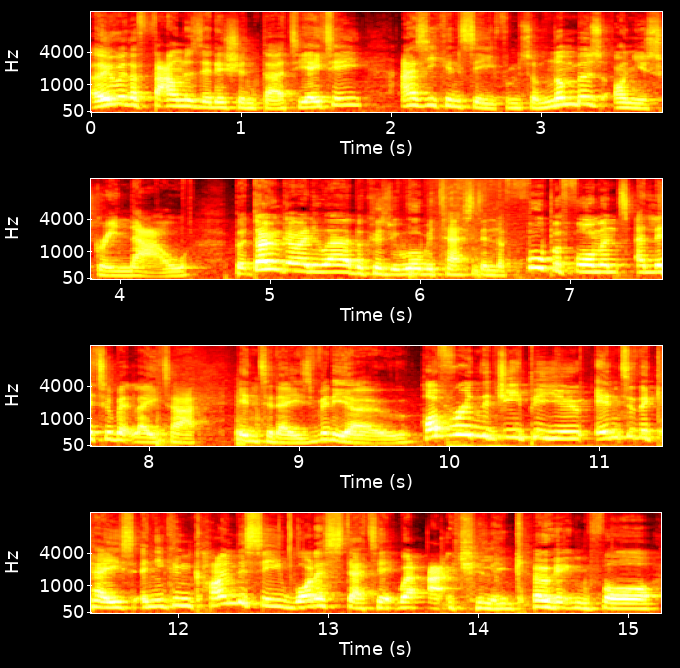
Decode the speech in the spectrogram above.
over the Founders Edition 3080, as you can see from some numbers on your screen now. But don't go anywhere because we will be testing the full performance a little bit later in today's video. Hovering the GPU into the case and you can kind of see what aesthetic we're actually going for.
